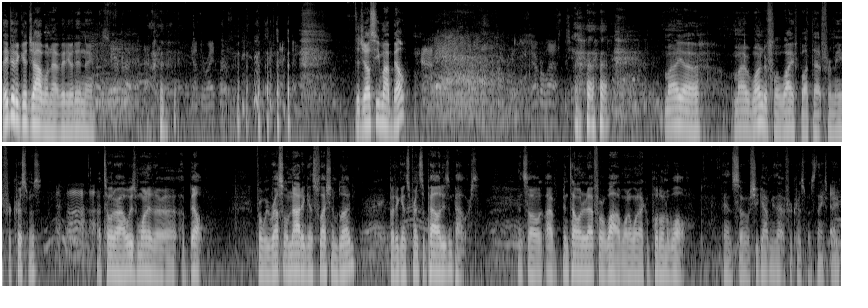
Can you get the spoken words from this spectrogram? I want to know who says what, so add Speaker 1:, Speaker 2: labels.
Speaker 1: They did a good job on that video, didn't they?
Speaker 2: Got the right person.
Speaker 1: Did y'all see my belt? My uh, my wonderful wife bought that for me for Christmas. I told her I always wanted a, a belt, for we wrestle not against flesh and blood, but against principalities and powers. And so I've been telling her that for a while. I wanted one I could put on the wall, and so she got me that for Christmas. Thanks, babe.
